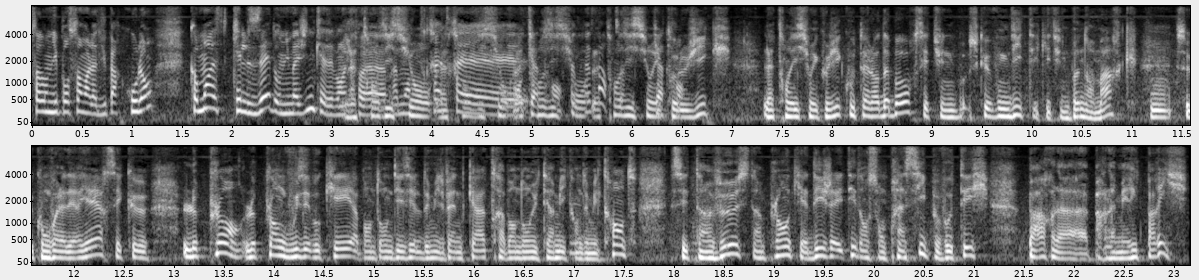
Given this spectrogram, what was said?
70% voilà, du parc roulant. Comment est-ce qu'elles on imagine qu'elles vont être euh, transition, très, la transition, la transition, la transition écologique, la transition écologique coûte. Alors d'abord, c'est une, ce que vous me dites et qui est une bonne remarque, mm. ce qu'on voit là derrière, c'est que le plan, le plan que vous évoquez, abandon de diesel 2024, abandon du thermique en 2030, c'est un vœu, c'est un plan qui a déjà été dans son principe voté par la, par la mairie de Paris.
